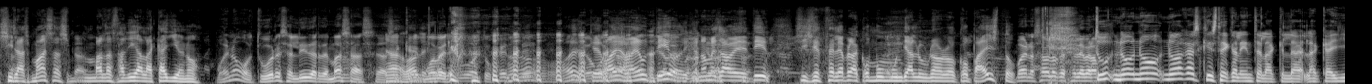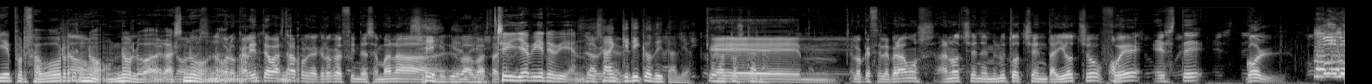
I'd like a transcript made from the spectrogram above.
si, las masas van a salir a la calle o no. Bueno, tú eres el líder de masas, así que mueve tú a tu gente. que vaya, vaya un tío, que no me sabe decir si se celebra como un mundial o una Eurocopa esto. Bueno, ¿sabes lo que celebramos? Tú no, no, no hagas que esté caliente la, la, calle, por favor. No, no, lo hagas. No, no, bueno, caliente va a estar porque creo que el fin de semana sí, va, a estar. Sí, ya viene bien. San Quirico de Italia. Que, mm, lo que celebramos anoche en el minuto 88 fue este gol. Joselu,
